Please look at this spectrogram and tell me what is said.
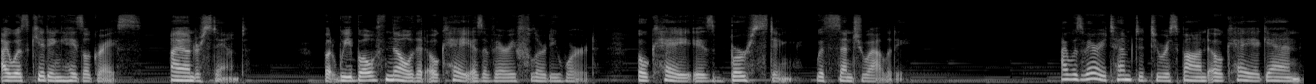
I was kidding, Hazel Grace. I understand. But we both know that okay is a very flirty word. Okay is bursting with sensuality. I was very tempted to respond okay again,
